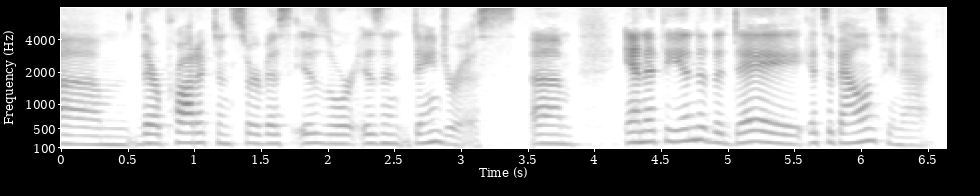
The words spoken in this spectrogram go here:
Um, their product and service is or isn't dangerous. Um, and at the end of the day, it's a balancing act.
